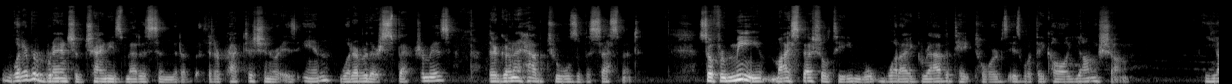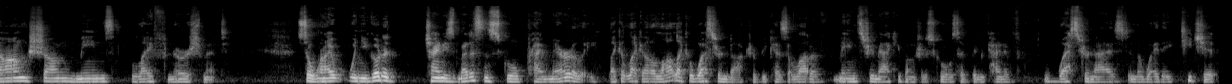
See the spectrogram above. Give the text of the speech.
whatever branch of Chinese medicine that a, that a practitioner is in, whatever their spectrum is, they're going to have tools of assessment. So, for me, my specialty, what I gravitate towards, is what they call yang sheng. Yang sheng means life nourishment. So, when I when you go to Chinese medicine school primarily, like like a, a lot like a Western doctor, because a lot of mainstream acupuncture schools have been kind of westernized in the way they teach it,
